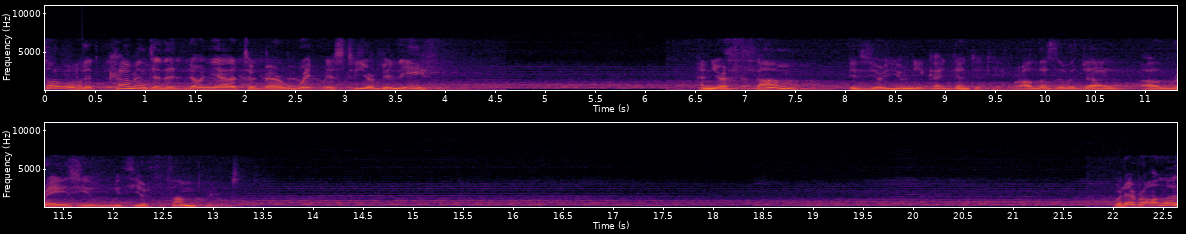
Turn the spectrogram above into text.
soul that come into the dunya to bear witness to your belief. And your thumb is your unique identity where Allah I'll raise you with your thumbprint. Whatever Allah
